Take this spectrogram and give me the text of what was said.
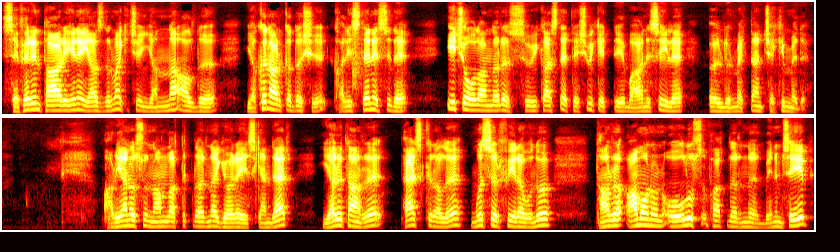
seferin tarihine yazdırmak için yanına aldığı yakın arkadaşı Kalistenes'i de iç oğlanları suikaste teşvik ettiği bahanesiyle öldürmekten çekinmedi. Arianos'un anlattıklarına göre İskender, yarı tanrı, Pers kralı, Mısır firavunu Tanrı Amon'un oğlu sıfatlarını benimseyip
